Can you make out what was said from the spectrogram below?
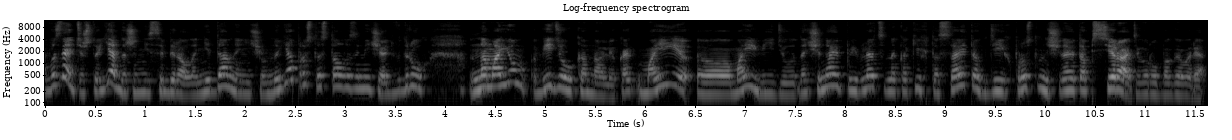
Вы знаете, что я даже не собирала ни данные, ничего, но я просто стала замечать, вдруг на моем видеоканале как, мои, э, мои видео начинают появляться на каких-то сайтах, где их просто начинают обсирать, грубо говоря.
